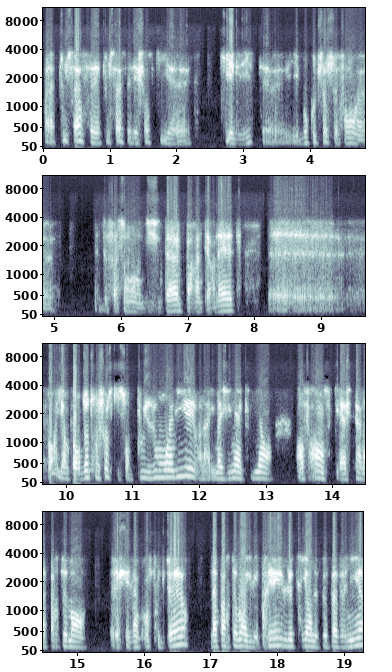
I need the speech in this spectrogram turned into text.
Voilà, tout ça, c'est tout ça, c'est des choses qui euh, qui existent. Euh, il y a beaucoup de choses se font euh, de façon digitale, par internet. Bon, il y a encore d'autres choses qui sont plus ou moins liées. Voilà, imaginez un client en France qui a acheté un appartement chez un constructeur. L'appartement, il est prêt, le client ne peut pas venir.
